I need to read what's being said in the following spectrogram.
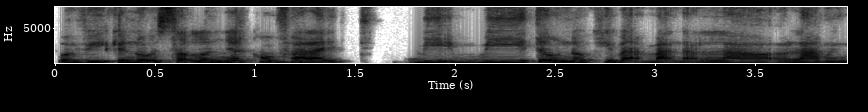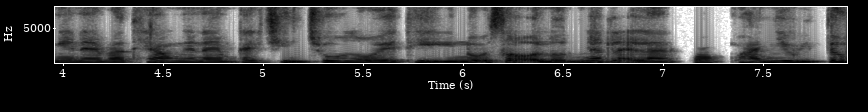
Bởi vì cái nỗi sợ lớn nhất không phải là bị bí tưởng đâu. Khi bạn bạn đã là làm cái nghề này và theo nghề này một cách chỉn chu rồi ấy, thì nỗi sợ lớn nhất lại là có quá nhiều ý tưởng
